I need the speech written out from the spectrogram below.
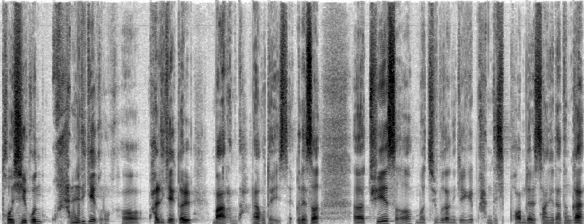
도시군 관리 계획으로 어, 관리 계획을 말한다라고 되어 있어요. 그래서 어, 뒤에서 뭐 지구 단위 계획에 반드시 포함될 사항이라든가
